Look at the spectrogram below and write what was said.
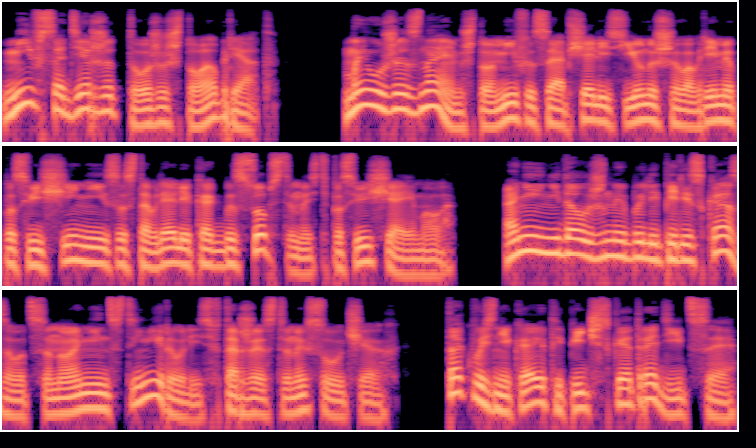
Миф содержит то же, что обряд. Мы уже знаем, что мифы сообщались юноше во время посвящения и составляли как бы собственность посвящаемого. Они не должны были пересказываться, но они инсценировались в торжественных случаях. Так возникает эпическая традиция,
